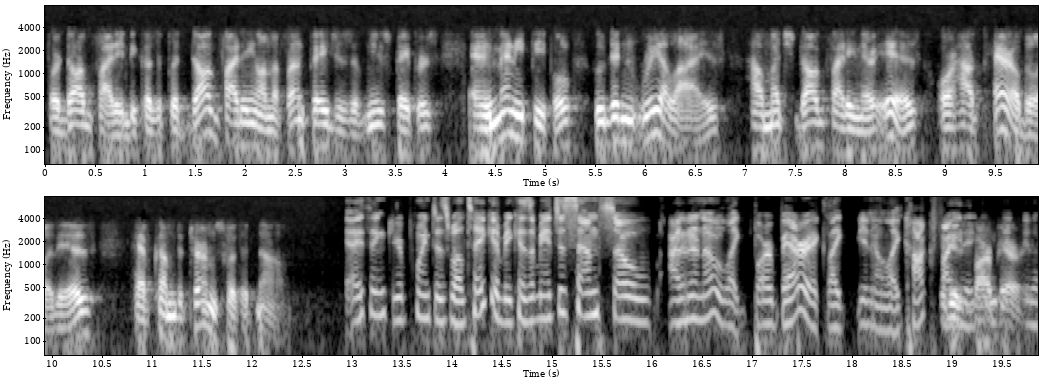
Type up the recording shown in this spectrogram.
for dogfighting because it put dogfighting on the front pages of newspapers, and many people who didn't realize how much dogfighting there is or how terrible it is have come to terms with it now. I think your point is well taken because I mean it just sounds so I don't know like barbaric like you know like cockfighting barbaric. you know.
